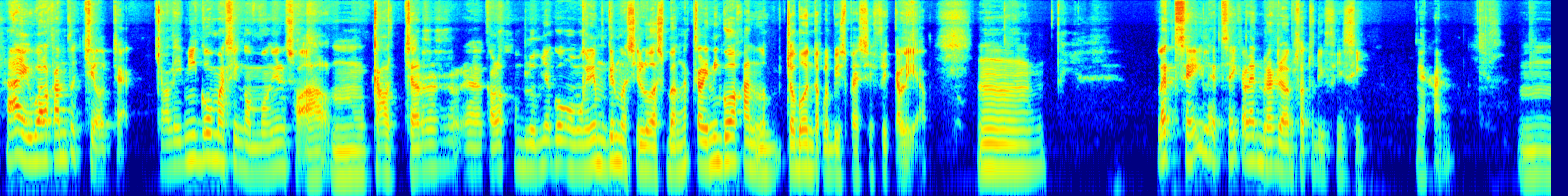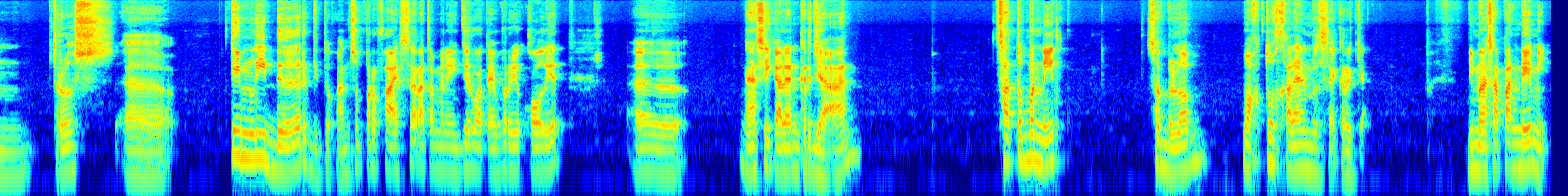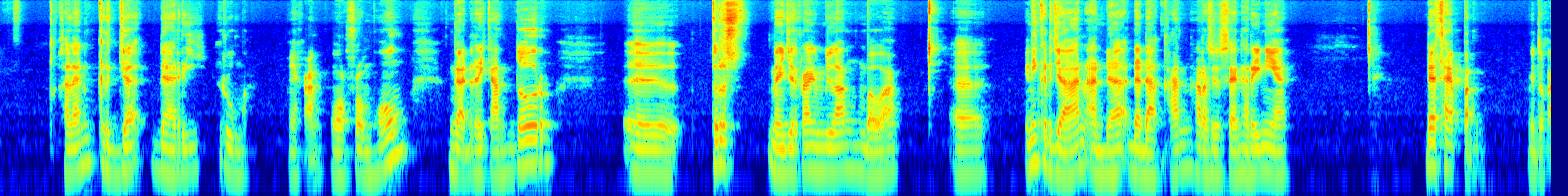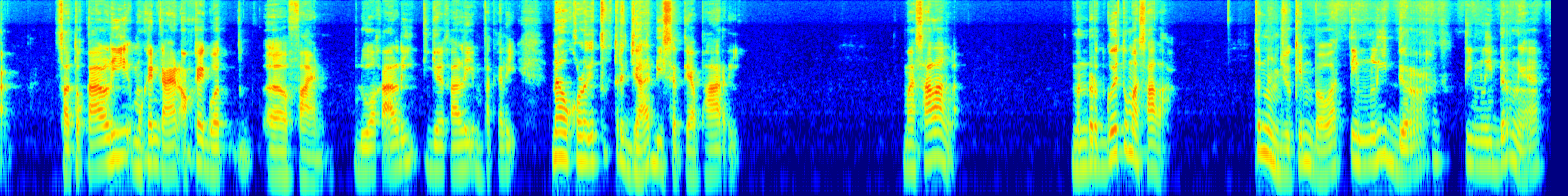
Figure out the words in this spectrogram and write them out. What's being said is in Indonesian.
Hai, welcome to Chill Chat. Kali ini gue masih ngomongin soal hmm, culture. Eh, kalau sebelumnya gue ngomongin mungkin masih luas banget. Kali ini gue akan coba untuk lebih spesifik kali ya. Hmm, let's say, let's say kalian berada dalam satu divisi, ya kan. Hmm, terus eh, team leader gitu kan, supervisor atau manager, whatever you call it, eh, ngasih kalian kerjaan satu menit sebelum waktu kalian selesai kerja di masa pandemi kalian kerja dari rumah ya kan? Work from home nggak dari kantor eh, terus manajer kalian bilang bahwa eh, ini kerjaan ada dadakan harus selesai hari ini ya. That happen gitu kan? Satu kali mungkin kalian oke okay, gue uh, fine. Dua kali tiga kali empat kali. Nah kalau itu terjadi setiap hari masalah nggak? Menurut gue itu masalah itu nunjukin bahwa tim leader, tim leadernya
